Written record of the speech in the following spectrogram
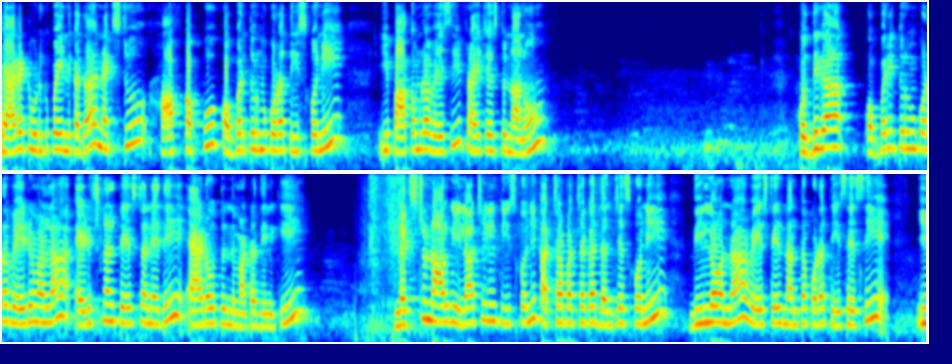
క్యారెట్ ఉడికిపోయింది కదా నెక్స్ట్ హాఫ్ కప్పు కొబ్బరి తురుము కూడా తీసుకొని ఈ పాకంలో వేసి ఫ్రై చేస్తున్నాను. కొద్దిగా కొబ్బరి తురుము కూడా వేయడం వల్ల అడిషనల్ టేస్ట్ అనేది యాడ్ అవుతుంది అన్నమాట దీనికి. నెక్స్ట్ నాలుగు ఇలాచీలను తీసుకొని కచ్చా పచ్చగా దంచేసుకొని దీనిలో ఉన్న వేస్టేజ్ అంతా కూడా తీసేసి ఈ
